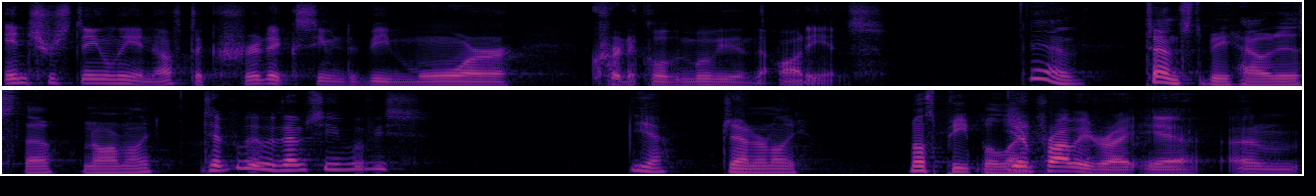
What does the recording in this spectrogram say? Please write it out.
interestingly enough, the critics seem to be more critical of the movie than the audience. Yeah, tends to be how it is though. Normally, Typically with MCU movies, yeah, generally, most people Like, you're probably right. Yeah, um,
